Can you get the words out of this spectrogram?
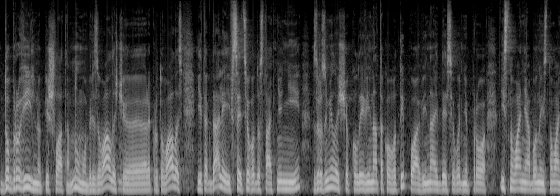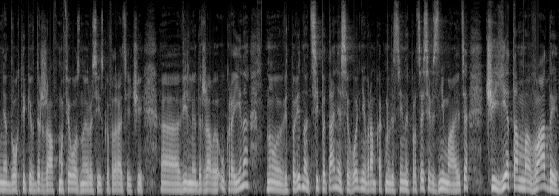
добровільно пішла там, ну мобілізувалась чи рекрутувалась і так далі. І все цього достатньо. Ні, зрозуміло, що коли війна такого типу, а війна йде сьогодні про існування або не існування двох типів держав мафіозної Російської Федерації чи е, вільної держави Україна. Ну відповідно, ці питання сьогодні в рамках мобілізаційних процесів знімаються. Чи є там вади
